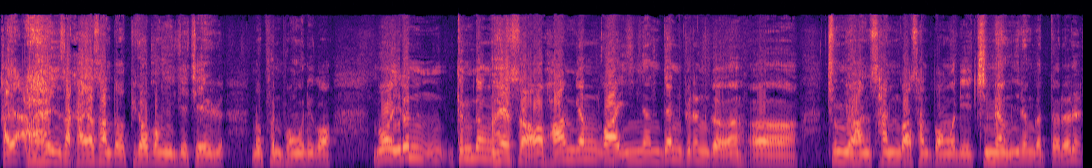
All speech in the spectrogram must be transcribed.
가야, 아, 해인사 가야산도 비로봉이 이제 제일 높은 봉우리고 뭐 이런 등등 해서 화엄경과 인연된 그런 그, 어, 중요한 산과 산봉우리, 지명 이런 것들을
